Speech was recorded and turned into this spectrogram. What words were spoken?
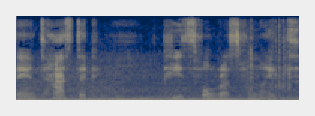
fantastic peaceful, restful night.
